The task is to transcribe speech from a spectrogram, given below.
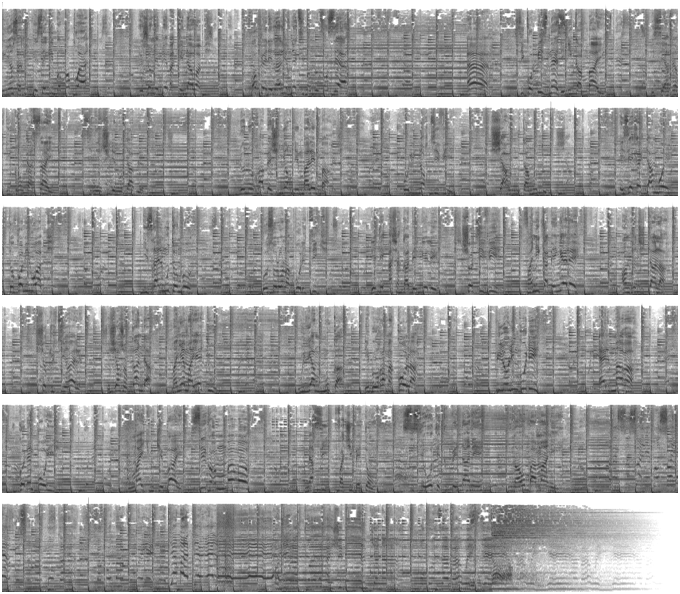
union sacrée esengi bomoko le jaune eble bakenda wapi ofede nalire neti mambo francais ah, siko business deni kambai le serveur du grand kasai synergie de notable l'honorable junior nembalemba polinor tv charles mutamutu ezekiel tambwe tokomi wapi israel mutombo bosolo na politike dth kabengele sho tv fani kabengele andré titala show culturel george okanda manyema yetu william muka debora makola pilolingudi elmara goden poi mike mikebai siko mbongo merci faci beton sisi wote tupendane tunaomba amani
